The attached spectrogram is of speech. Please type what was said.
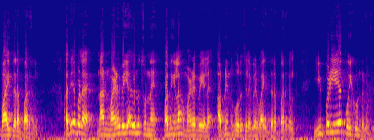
வாய் திறப்பார்கள். அதே போல் நான் மழை பெய்யாதுன்னு சொன்னேன். பார்த்தீங்களா மழை பெய்யலை அப்படின்னு ஒரு சில பேர் வாய் திறப்பார்கள். இப்படியே போய்கொண்டிருக்கு.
